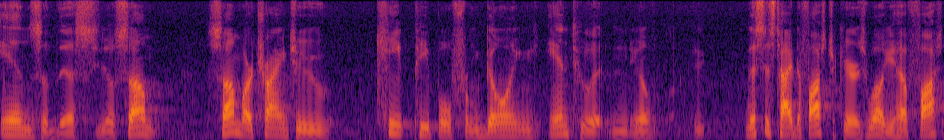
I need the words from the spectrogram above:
ends of this. You know, some some are trying to keep people from going into it, and you know, this is tied to foster care as well. You have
